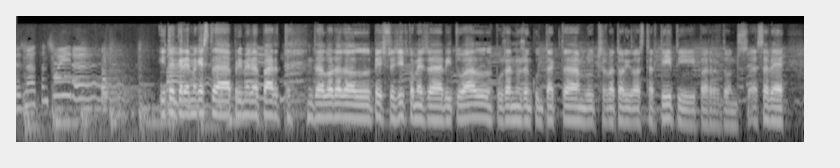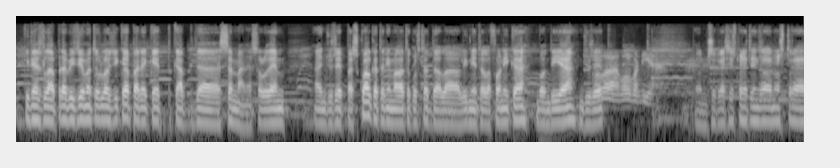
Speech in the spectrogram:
There's nothing sweeter. I tancarem aquesta primera part de l'hora del peix fregit, com és habitual, posant-nos en contacte amb l'Observatori de l'Estartit i per doncs, saber quina és la previsió meteorològica per aquest cap de setmana. Saludem en Josep Pasqual, que tenim a l'altre costat de la línia telefònica. Bon dia, Josep. Hola, molt bon dia. Doncs gràcies per atendre la nostra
